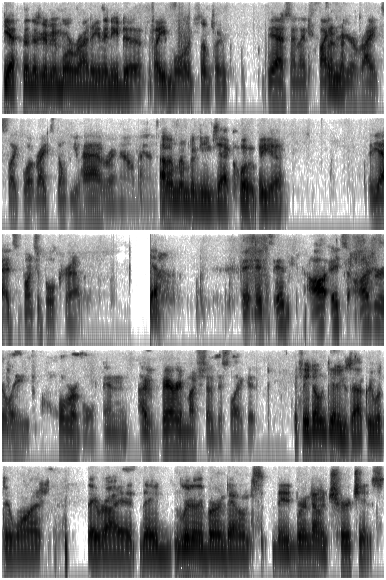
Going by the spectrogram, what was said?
yeah, then there's gonna be more rioting and they need to fight more or something. Yeah, and like fight for your rights. Like what rights don't you have right now, man? I don't remember the exact quote, but yeah. Yeah, it's a bunch of bullcrap. Yeah. It, it's it's uh, it's utterly horrible, and I very much so dislike it. If they don't get exactly what they want, they riot. They literally burn down. They burn down churches,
